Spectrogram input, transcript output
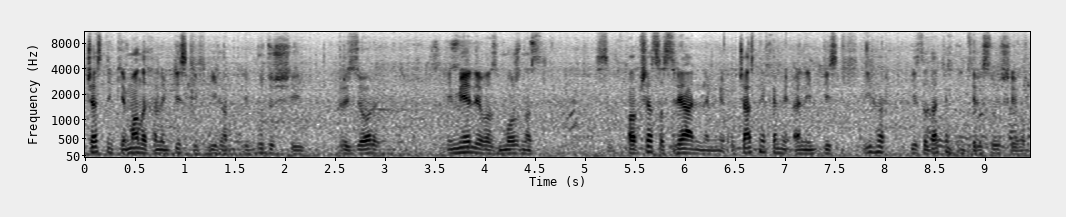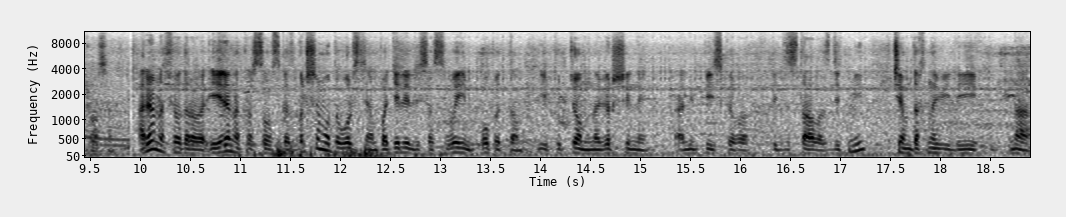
Участники малых Олимпийских игр и будущие призеры имели возможность пообщаться с реальными участниками Олимпийских игр и задать им интересующие вопросы. Алена Федорова и Елена Красовская с большим удовольствием поделились своим опытом и путем на вершины Олимпийского пьедестала с детьми, чем вдохновили их на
